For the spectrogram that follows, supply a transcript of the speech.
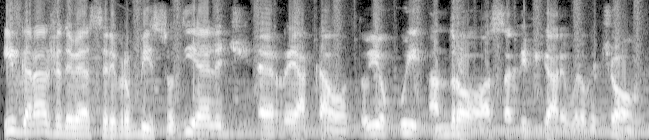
Il garage deve essere provvisto di LG RH8 io qui andrò a sacrificare quello che ho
